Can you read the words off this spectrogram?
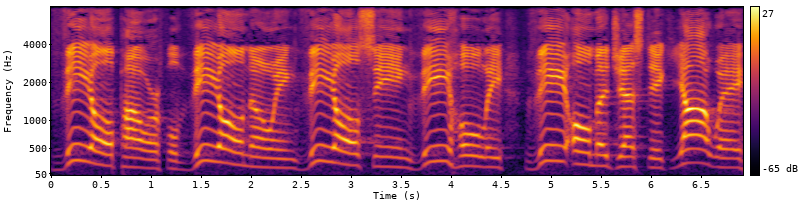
the all powerful, the all knowing, the all seeing, the holy, the all majestic Yahweh,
